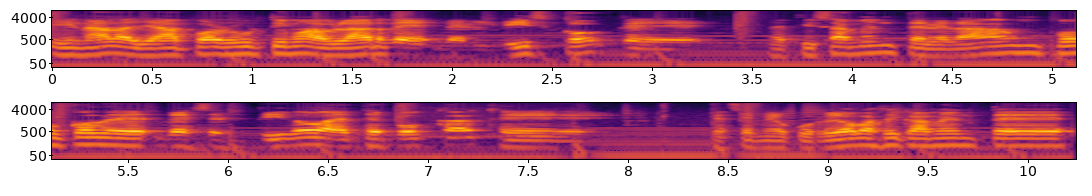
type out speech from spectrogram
Y nada, ya por último hablar del disco, que precisamente le da un poco de, sentido a este podcast que, se me ocurrió básicamente,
